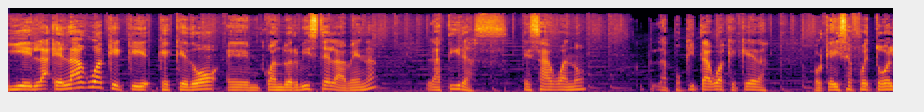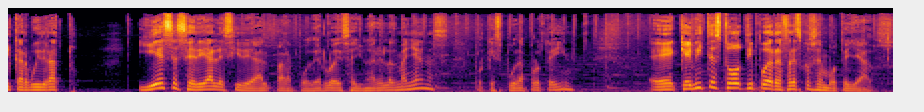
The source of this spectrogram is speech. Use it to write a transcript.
Y el, agua que, quedó em, cuando herviste la avena, la tiras. Esa agua no, la poquita agua que queda, porque ahí se fue todo el carbohidrato. Y ese cereal es ideal para poderlo desayunar en las mañanas, porque es pura proteína. Eh, que evites todo tipo de refrescos embotellados.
